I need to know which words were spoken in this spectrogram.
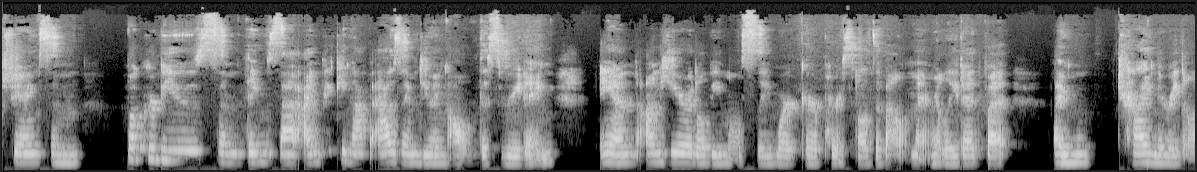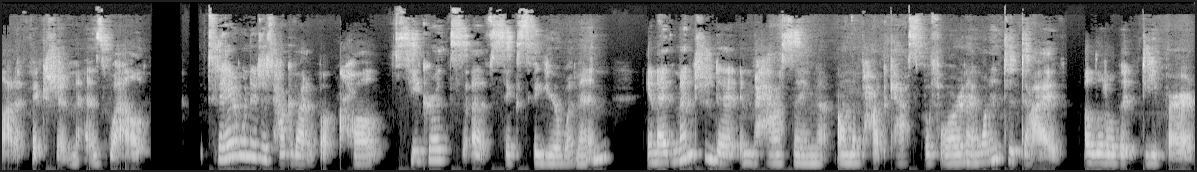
sharing some book reviews, some things that I'm picking up as I'm doing all of this reading. And on here, it'll be mostly work or personal development related, but I'm trying to read a lot of fiction as well. Today, I wanted to talk about a book called Secrets of Six Figure Women. And I've mentioned it in passing on the podcast before, and I wanted to dive a little bit deeper.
